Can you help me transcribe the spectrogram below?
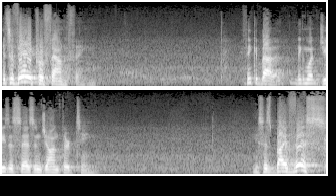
It's a very profound thing. Think about it. Think of what Jesus says in John 13. He says, By this,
